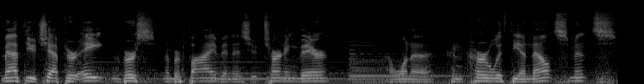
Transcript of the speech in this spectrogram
Matthew chapter 8 and verse number 5. And as you're turning there, I want to concur with the announcements.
